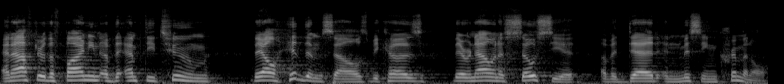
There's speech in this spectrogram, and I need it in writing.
and after the finding of the empty tomb, they all hid themselves because they were now an associate of a dead and missing criminal.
